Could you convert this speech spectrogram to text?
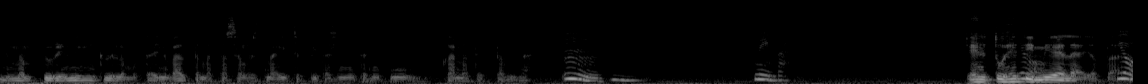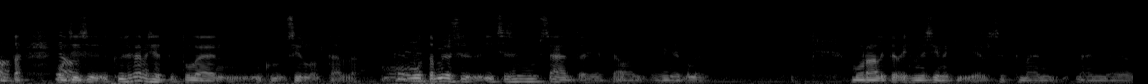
niin mä pyrin niihin kyllä, mutta ei ne välttämättä ole sellaiset, että mä itse pitäisin niitä niin kuin kannatettavina. Mm. Mm. Niinpä. Ei nyt tule heti Joo. mieleen jotain, Joo, mutta, joo. mutta siis kyllä tämmöisiä että tulee niin kuin silloin tällä. Kyllä. Mutta myös itse asiassa niihin sääntöihin, että on hyvin semmoinen moraaliton ihminen siinäkin mielessä, että mä en, mä en ö,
